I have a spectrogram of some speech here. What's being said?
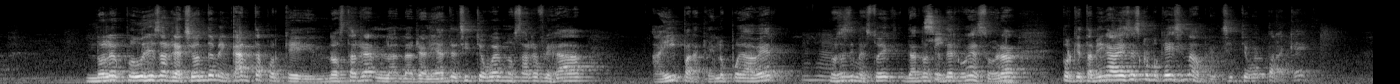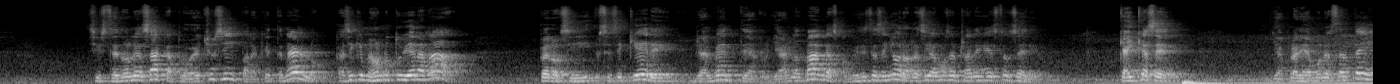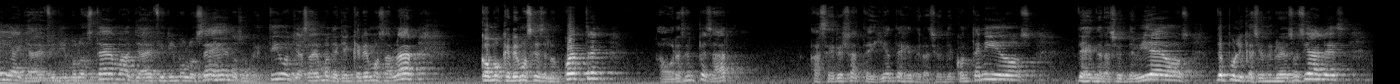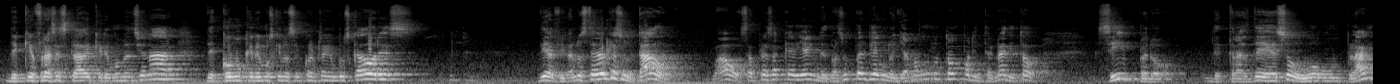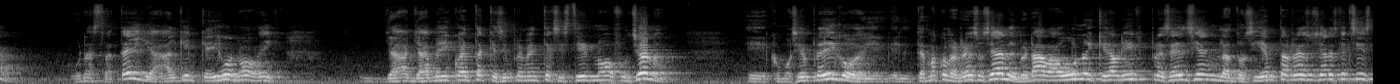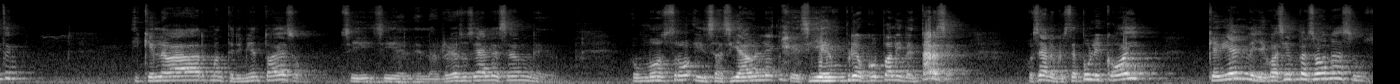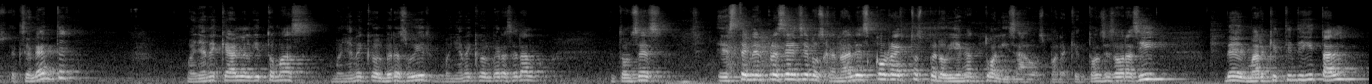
no le produje esa reacción de me encanta porque no está la, realidad del sitio web no está reflejada ahí para que él lo pueda ver. No sé si me estoy dando a entender con eso, ¿verdad? Porque también a veces como que dicen, no, el sitio web para qué. Si usted no le saca provecho, sí, ¿para qué tenerlo? Casi que mejor no tuviera nada. Pero si usted se quiere realmente arrollar las mangas, como dice este señor, ahora sí vamos a entrar en esto en serio. ¿Qué hay que hacer? Ya planeamos la estrategia, ya definimos los temas, ya definimos los ejes, los objetivos, ya sabemos de qué queremos hablar, cómo queremos que se lo encuentren. Ahora es empezar a hacer estrategias de generación de contenidos, de generación de videos, de publicación en redes sociales, de qué frases clave queremos mencionar, de cómo queremos que nos encuentren en buscadores. Y al final usted ve el resultado. Wow, esa empresa qué bien, les va súper bien, nos llaman un montón por internet y todo. Sí, pero detrás de eso hubo un plan, una estrategia, alguien que dijo, no, ya, ya me di cuenta que simplemente existir no funciona. Eh, como siempre digo, el, tema con las redes sociales, ¿verdad? Va uno y quiere abrir presencia en las 200 redes sociales que existen. ¿Y quién le va a dar mantenimiento a eso? si, si las redes sociales son eh, un monstruo insaciable que siempre ocupa alimentarse. O sea, lo que usted publicó hoy, qué bien, le llegó a 100 personas, excelente. Mañana hay que darle algo más, mañana hay que volver a subir, mañana hay que volver a hacer algo. Entonces, es tener presencia en los canales correctos, pero bien actualizados, para que entonces ahora sí, del marketing digital,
